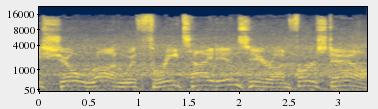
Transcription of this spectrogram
They show run with three tight ends here on first down.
